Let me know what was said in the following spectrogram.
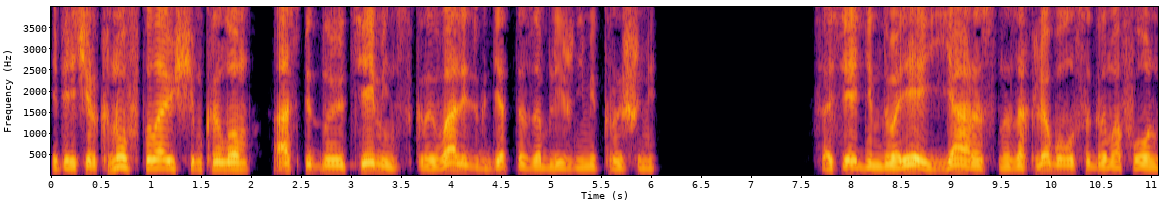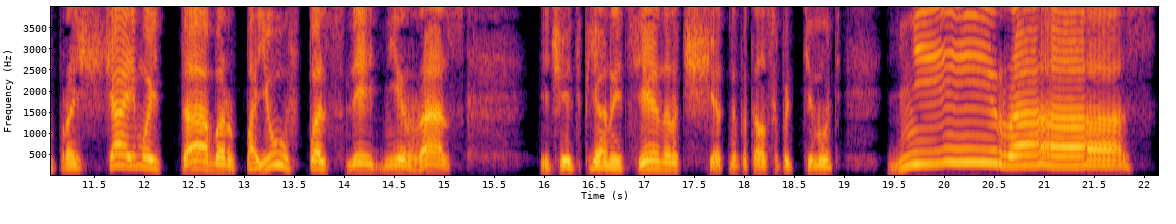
и, перечеркнув пылающим крылом аспидную темень, скрывались где-то за ближними крышами. В соседнем дворе яростно захлебывался граммофон. «Прощай, мой табор, пою в последний раз!» И чей-то пьяный тенор тщетно пытался подтянуть «Ни раз!»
